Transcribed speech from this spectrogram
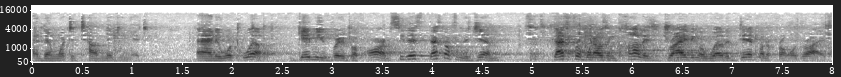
and then went to town making it. And it worked well. Gave me a very buff arms. See, this, that's not from the gym. That's from when I was in college driving a welded diff on a front wheel drive.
